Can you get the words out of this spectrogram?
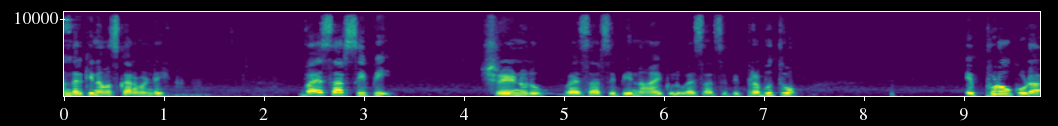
అందరికీ నమస్కారం అండి. వైఎస్ఆర్సిపి శ్రేణులు వైఎస్ఆర్సిపి నాయకులు వైఎస్ఆర్సిపి ప్రభుత్వం ఎప్పుడూ కూడా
